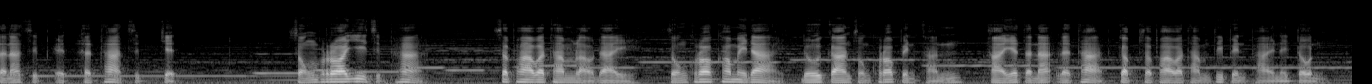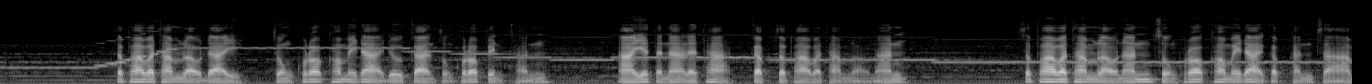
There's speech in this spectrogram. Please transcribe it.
ตนะ11และธาตุ17 225 สภาวธรรมเหล่าใด สงเคราะห์เข้าไม่ได้ โดยการสงเคราะห์เป็นขันธ์อายตนะและธาตุกับสภาวธรรมที่เป็นภายในตน สภาวธรรมเหล่าใด สงเคราะห์เข้าไม่ได้ โดยการสงเคราะห์เป็นขันอายตนะและธาตุกับสภาวธรรมเหล่านั้น สภาวธรรมเหล่านั้นสงเคราะห์เข้าไม่ได้กับขันสาม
